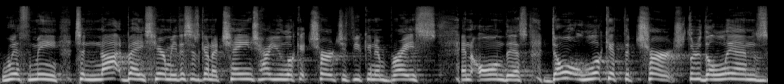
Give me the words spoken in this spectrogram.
with me to not base, hear me, this is going to change how you look at church if you can embrace and own this. Don't look at the church through the lens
